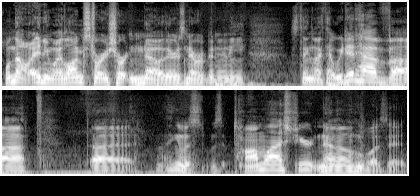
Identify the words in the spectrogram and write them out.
Well, no. Anyway, long story short, no, there's never been any thing like that. We did have, uh, uh, I think it was was it Tom last year? No, who was it?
